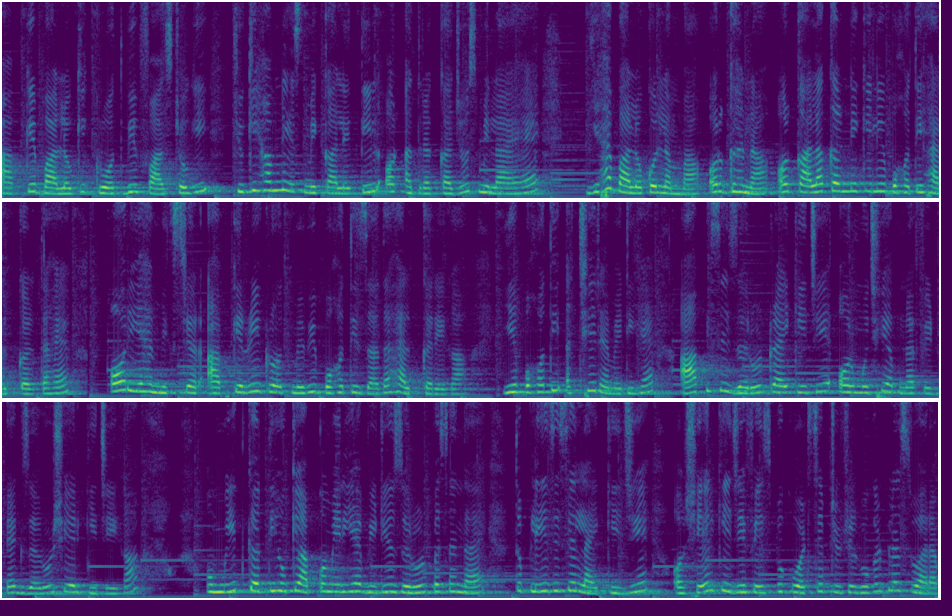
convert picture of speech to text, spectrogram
आपके बालों की ग्रोथ भी फास्ट होगी क्योंकि हमने इसमें काले तिल और अदरक का जूस मिलाया है। यह बालों को लंबा और घना और काला करने के लिए बहुत ही हेल्प करता है। और यह मिक्सचर आपके रीग्रोथ में भी बहुत ही ज़्यादा हेल्प करेगा। ये बहुत ही अच्छी रेमेडी है। आप इसे ज़रूर ट्राई कीजिए और मुझे अपना फीडबैक ज़रूर शेयर कीजिएगा। उम्मीद करती हूँ कि आपको मेरी यह वीडियो ज़रूर पसंद आए तो प्लीज़ इसे लाइक कीजिए और शेयर कीजिए Facebook WhatsApp Twitter Google plus द्वारा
